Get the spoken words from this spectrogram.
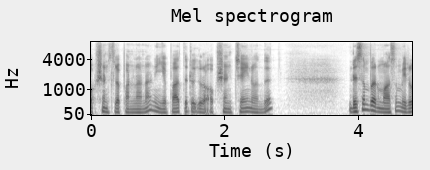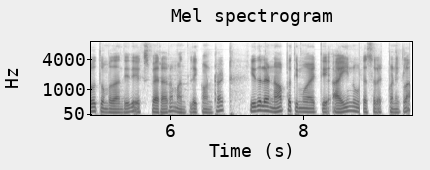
ஆப்ஷன்ஸில் பண்ணலான்னா நீங்கள் பார்த்துட்டு இருக்கிற ஆப்ஷன் செயின் வந்து டிசம்பர் மாதம் இருபத்தொம்பதாம் தேதி எக்ஸ்பயர் ஆகிற மந்த்லி கான்ட்ராக்ட் இதில் நாற்பத்தி மூவாயிரத்தி ஐநூறு செலக்ட் பண்ணிக்கலாம்.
